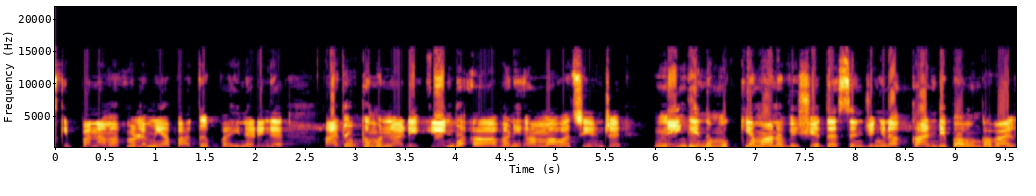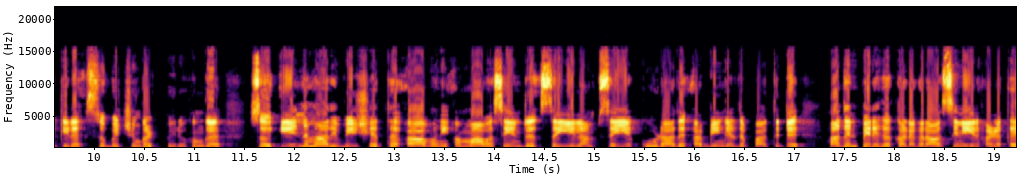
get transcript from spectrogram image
ஸ்கிப் பண்ணாமல் முழுமையாக பார்த்து பயனடைங்க. அதற்கு முன்னாடி இந்த ஆவணி அமாவாசை என்று நீங்கள் இந்த முக்கியமான விஷயத்த செஞ்சீங்கன்னா கண்டிப்பாக உங்கள் வாழ்க்கையில் சுபிட்சங்கள் பெருகுங்க. ஸோ என்ன மாதிரி விஷயத்த ஆவணி அமாவாசை என்று செய்யலாம் செய்யக்கூடாது அப்படிங்கிறத பார்த்துட்டு அதன் பிறகு கடகராசினியர்களுக்கு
